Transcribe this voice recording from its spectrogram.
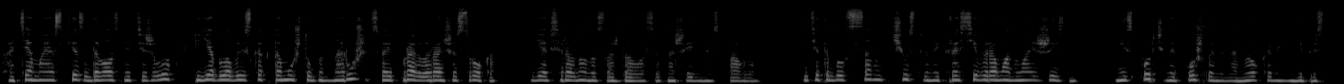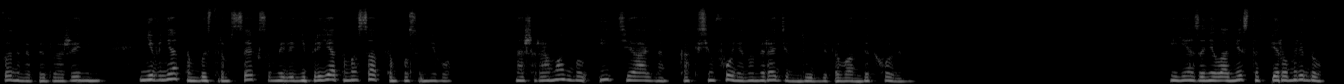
Хотя моя аскеза давалась мне тяжело, и я была близка к тому, чтобы нарушить свои правила раньше срока, я все равно наслаждалась отношениями с Павлом. Ведь это был самый чувственный и красивый роман в моей жизни, не испорченный пошлыми намеками и непристойными предложениями, невнятным быстрым сексом или неприятным осадком после него. Наш роман был идеальным, как симфония номер один Людвига ван Бетховена. И я заняла место в первом ряду,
